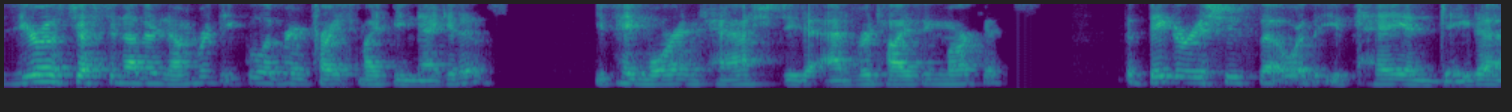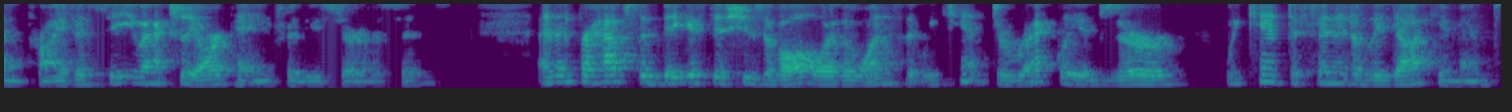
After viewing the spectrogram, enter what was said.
Zero is just another number. The equilibrium price might be negative. You pay more in cash due to advertising markets. The bigger issues, though, are that you pay in data and privacy. You actually are paying for these services. And then perhaps the biggest issues of all are the ones that we can't directly observe, we can't definitively document,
